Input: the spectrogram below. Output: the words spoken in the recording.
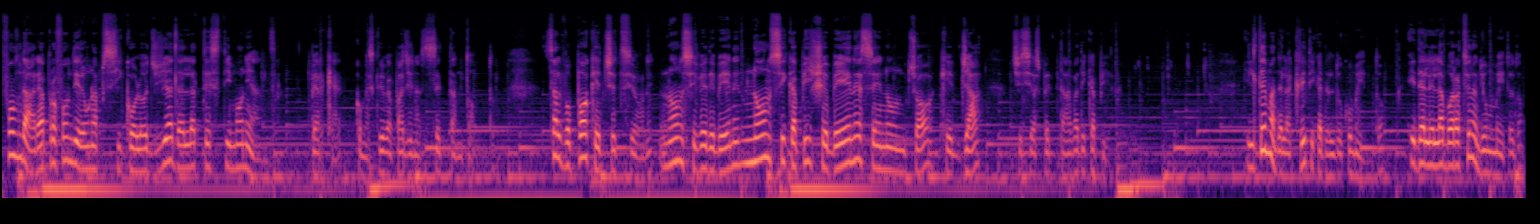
fondare e approfondire una psicologia della testimonianza, perché, come scrive a pagina 78, salvo poche eccezioni, non si vede bene, non si capisce bene se non ciò che già ci si aspettava di capire. Il tema della critica del documento e dell'elaborazione di un metodo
